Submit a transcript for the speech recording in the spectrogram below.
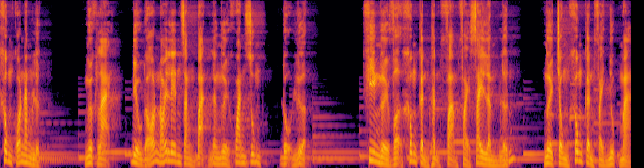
không có năng lực. Ngược lại, điều đó nói lên rằng bạn là người khoan dung, độ lượng. Khi người vợ không cẩn thận phạm phải sai lầm lớn, người chồng không cần phải nhục mạ,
